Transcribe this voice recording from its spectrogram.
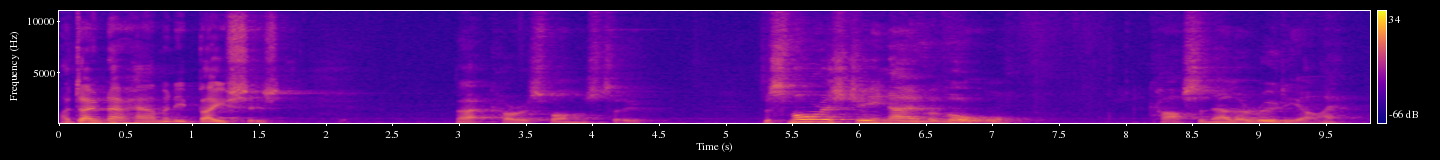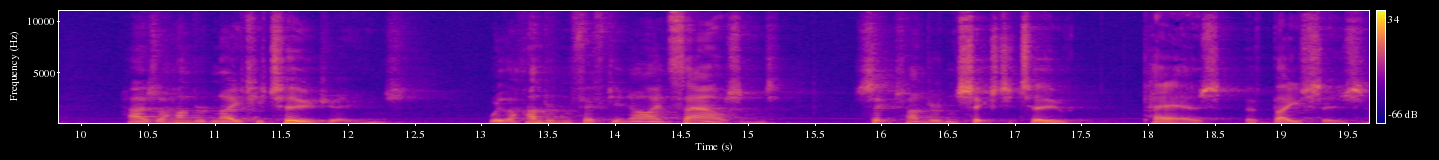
I don't know how many bases that corresponds to. The smallest genome of all, Carsonella ruddii, has 182 genes with 159,662 pairs of bases.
